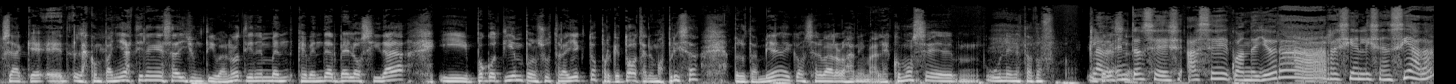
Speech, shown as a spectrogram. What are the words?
O sea que eh, las compañías tienen esa disyuntiva, ¿no? Tienen ven- que vender velocidad y poco tiempo en sus trayectos, porque todos tenemos prisa, pero también hay que conservar a los animales. ¿Cómo se mm, unen estas dos Claro, intereses? entonces, hace cuando yo era recién licenciada,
